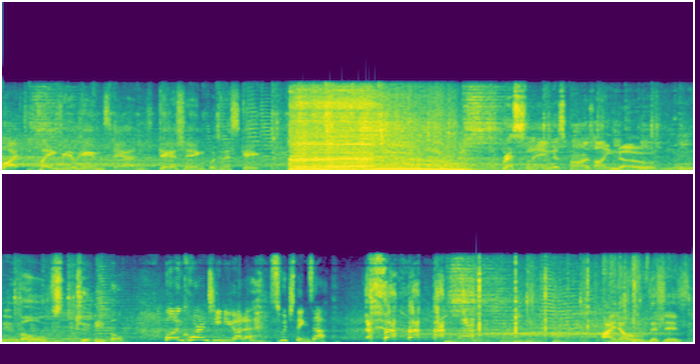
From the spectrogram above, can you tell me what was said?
But playing video games and dancing was an escape. Wrestling, as far as I know, normally involves two people. Well, in quarantine, you gotta switch things up. I know this is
